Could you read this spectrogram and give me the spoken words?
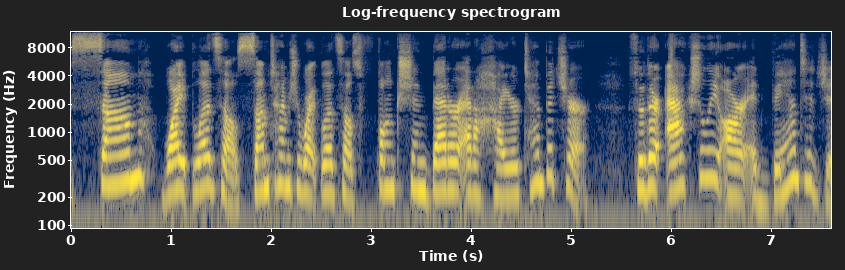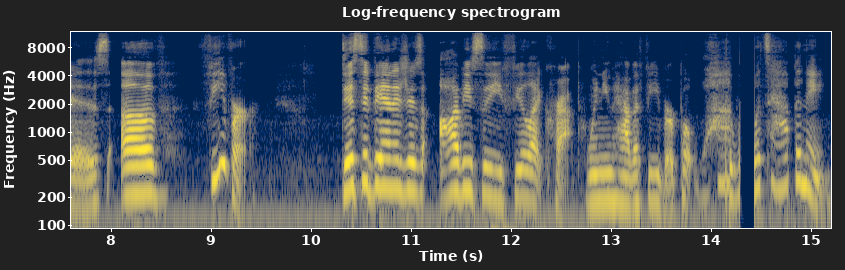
some white blood cells, sometimes your white blood cells function better at a higher temperature. So there actually are advantages of fever. Disadvantages, obviously you feel like crap when you have a fever, but why? What's happening?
